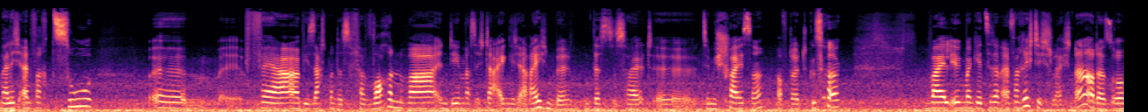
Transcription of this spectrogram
weil ich einfach zu ähm, ver, wie sagt man das, verworren war in dem, was ich da eigentlich erreichen will. Und das ist halt äh, ziemlich scheiße, auf Deutsch gesagt. Weil irgendwann geht es dir dann einfach richtig schlecht, ne? Oder so.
